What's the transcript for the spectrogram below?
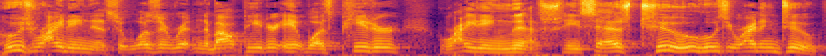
Who's writing this? It wasn't written about Peter, it was Peter writing this. He says to, who's he writing to?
